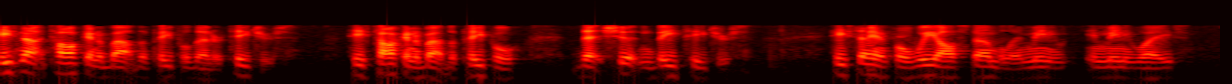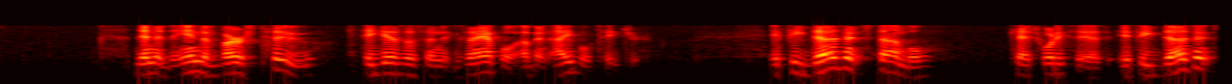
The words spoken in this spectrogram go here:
He's not talking about the people that are teachers. He's talking about the people that shouldn't be teachers. He's saying, "For we all stumble in many in many ways." Then at the end of verse two, he gives us an example of an able teacher. If he doesn't stumble, catch what he says. If he doesn't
